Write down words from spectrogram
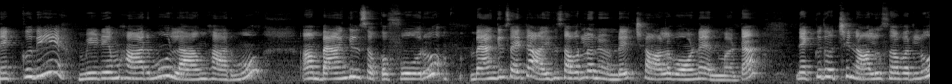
నెక్కుది మీడియం హారము లాంగ్ హారము బ్యాంగిల్స్ ఒక ఫోరు. బ్యాంగిల్స్ అయితే ఐదు సవర్లోనే ఉండే చాలా బాగున్నాయి అనమాట నెక్కుది వచ్చి నాలుగు సవర్లు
